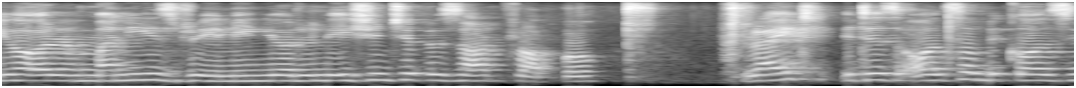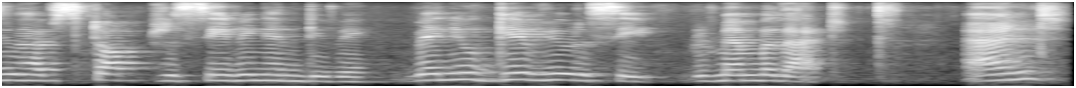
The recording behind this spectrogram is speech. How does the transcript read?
Your money is draining. Your relationship is not proper right? It is also because you have stopped receiving and giving. When you give you receive. Remember that. And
